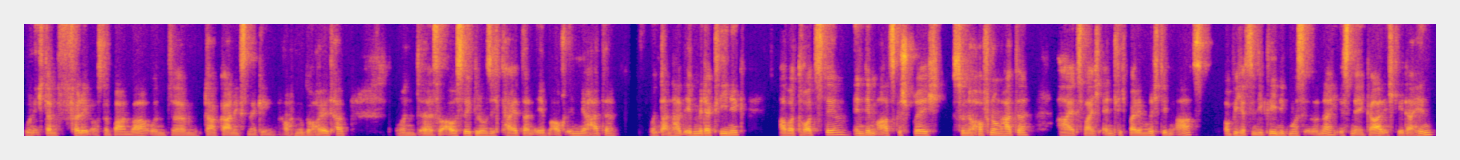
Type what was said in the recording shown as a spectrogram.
und ich dann völlig aus der Bahn war und ähm, da gar nichts mehr ging, auch nur geheult habe und äh, so Ausweglosigkeit dann eben auch in mir hatte und dann halt eben mit der Klinik, aber trotzdem in dem Arztgespräch so eine Hoffnung hatte, ah, jetzt war ich endlich bei dem richtigen Arzt ob ich jetzt in die Klinik muss oder nicht, ist mir egal. Ich gehe dahin,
